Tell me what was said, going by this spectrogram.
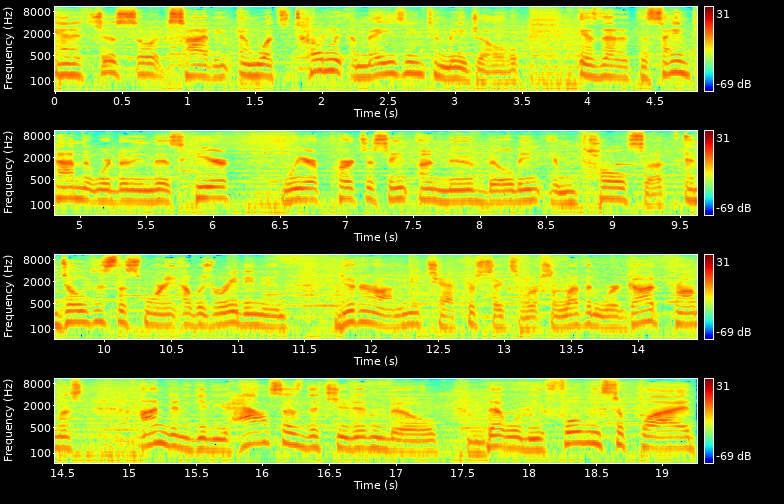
and it's just so exciting. And what's totally amazing to me, Joel, is that at the same time that we're doing this here, we are purchasing a new building in Tulsa. And Joel, just this morning, I was reading in Deuteronomy chapter 6, verse 11, where God promised, I'm going to give you houses that you didn't build hmm. that will be fully supplied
